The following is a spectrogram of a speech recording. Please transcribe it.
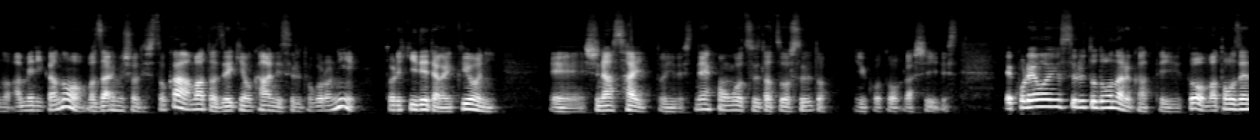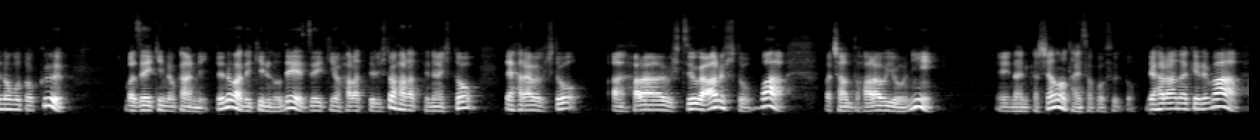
そのアメリカの財務省ですとか、まあ、とは税金を管理するところに取引データが行くように、え、しなさいというですね、今後通達をするということらしいです。で、これをするとどうなるかっていうと、まあ、当然のごとく、まあ、税金の管理っていうのができるので、税金を払ってる人、払ってない人、で、払う人、払う必要がある人は、ま、ちゃんと払うように、何かしらの対策をすると。で、払わなければ、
